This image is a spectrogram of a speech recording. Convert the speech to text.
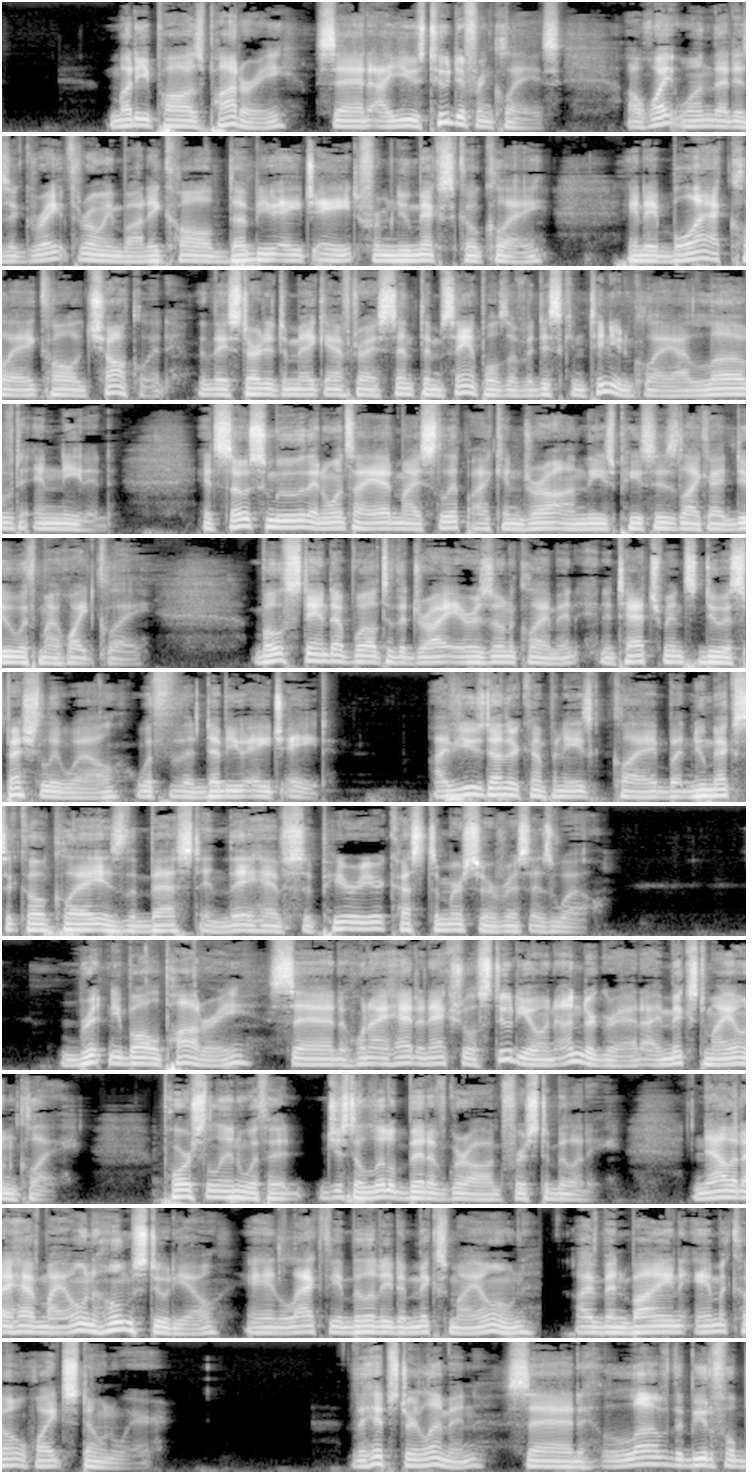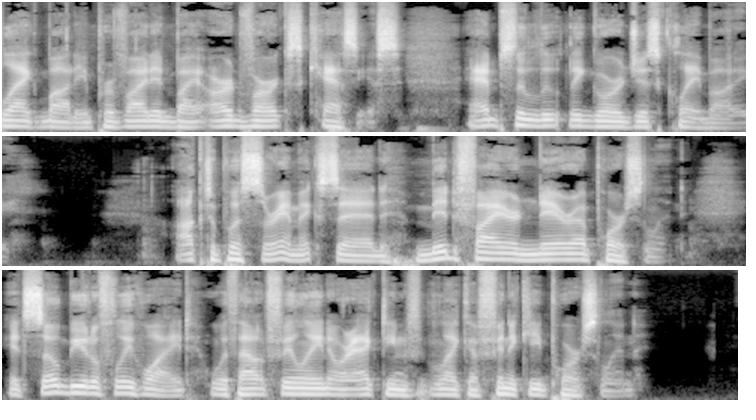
Muddy Paws Pottery said I use two different clays, a white one that is a great throwing body called WH8 from New Mexico clay, and a black clay called chocolate that they started to make after I sent them samples of a discontinued clay I loved and needed. It's so smooth, and once I add my slip, I can draw on these pieces like I do with my white clay. Both stand up well to the dry Arizona climate, and attachments do especially well with the WH8. I've used other companies' clay, but New Mexico clay is the best, and they have superior customer service as well. Brittany Ball Pottery said, When I had an actual studio in undergrad, I mixed my own clay. Porcelain with a, just a little bit of grog for stability. Now that I have my own home studio and lack the ability to mix my own, I've been buying Amaco white stoneware. The Hipster Lemon said, Love the beautiful black body provided by Aardvark's Cassius. Absolutely gorgeous clay body. Octopus Ceramics said, Mid-fire Nara porcelain. It's so beautifully white without feeling or acting like a finicky porcelain.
